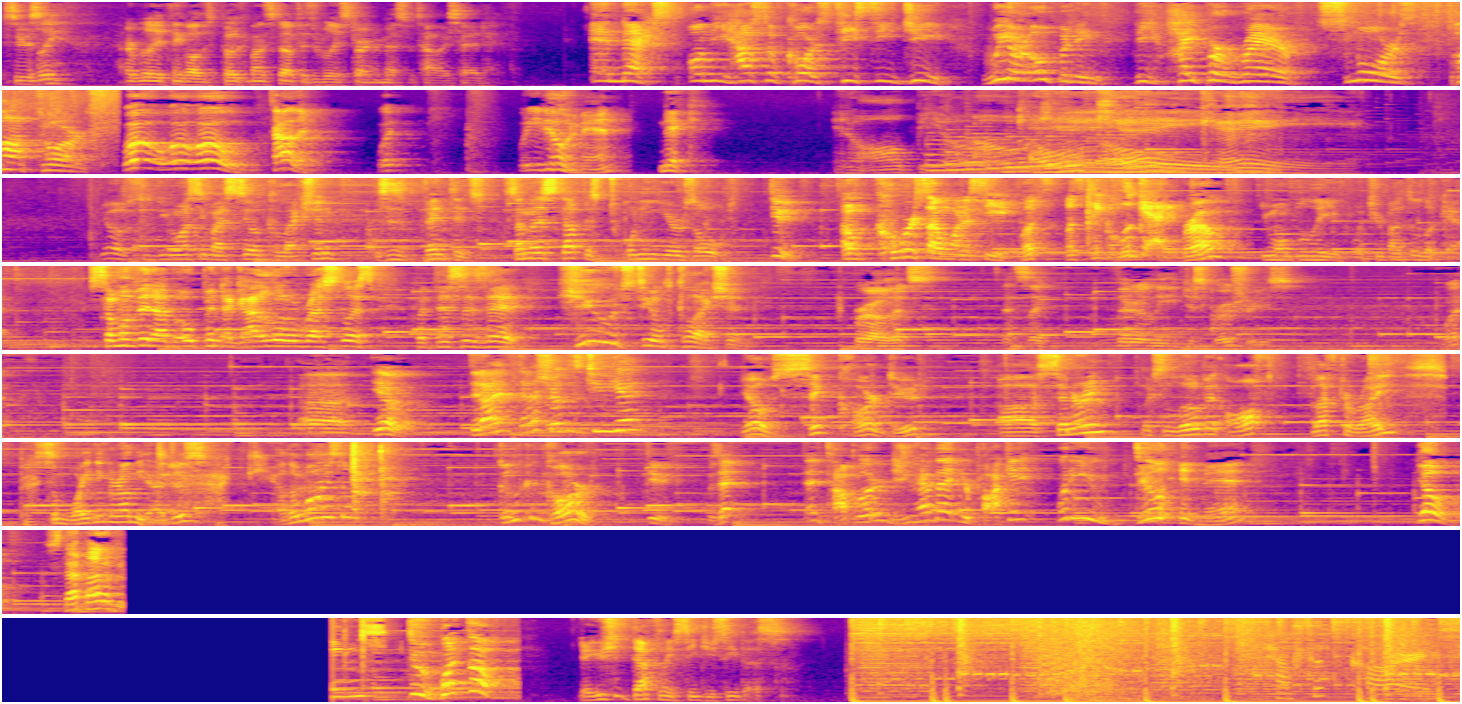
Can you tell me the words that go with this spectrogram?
Seriously, I really think all this Pokemon stuff is really starting to mess with Tyler's head. And next, on the House of Cards TCG, we are opening the hyper rare S'mores Pop Tarts. Whoa, whoa, whoa, Tyler, what, what are you doing, man? Nick, it'll all be okay. Okay. Yo, so do you want to see my sealed collection? This is vintage. Some of this stuff is 20 years old. Dude, of course I want to see it. Let's let's take a look at it, bro. You won't believe what you're about to look at. Some of it I've opened, I got a little restless, but this is it. Huge sealed collection. Bro, that's that's like literally just groceries. What? Uh, yo, did I did I show this to you yet? Yo, sick card, dude. Uh, centering looks a little bit off, left to right. Some whitening around the edges. Otherwise, though, good looking card. Dude, was that that top loader? Did you have that in your pocket? What are you doing, man? Yo, snap out of it. Dude, what the? Yeah, you should definitely CGC this. House of Cards.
